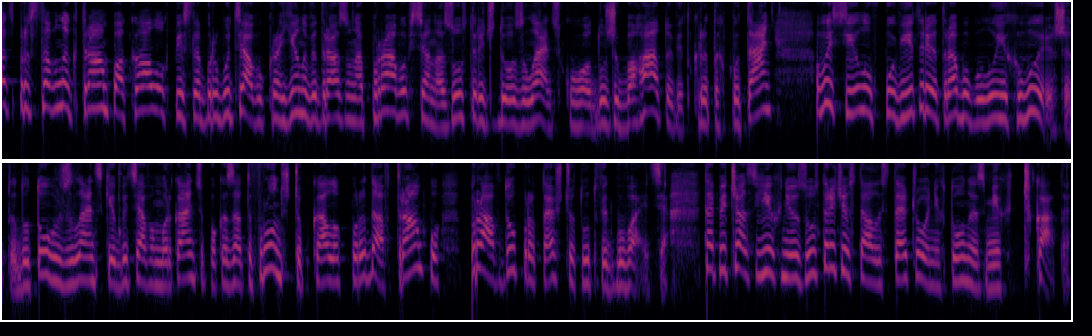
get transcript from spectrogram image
Спецпредставник Трампа Калох після прибуття в Україну відразу направився на зустріч до Зеленського. Дуже багато відкритих питань висіло в повітрі. Треба було їх вирішити. До того ж, Зеленський обіцяв американцю показати фронт, щоб Калох передав Трампу правду про те, що тут відбувається. Та під час їхньої зустрічі сталося те, чого ніхто не зміг чекати.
